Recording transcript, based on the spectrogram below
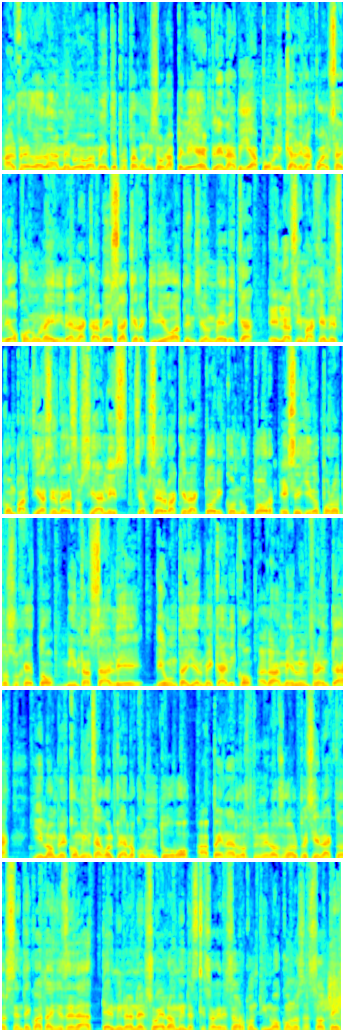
Alfredo Adame nuevamente protagonizó una pelea en plena vía pública de la cual salió con una herida en la cabeza que requirió atención médica. En las imágenes compartidas en redes sociales se observa que el actor y conductor es seguido por otro sujeto mientras sale de un taller mecánico. Adame lo enfrenta y el hombre comienza a golpearlo con un tubo. Apenas los primeros golpes y el actor 64 años de edad terminó en el suelo mientras que su agresor continuó con los azotes.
